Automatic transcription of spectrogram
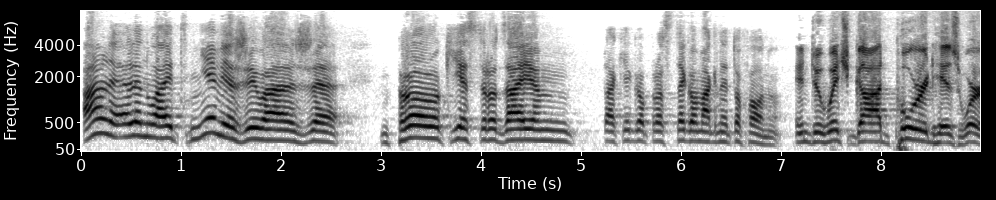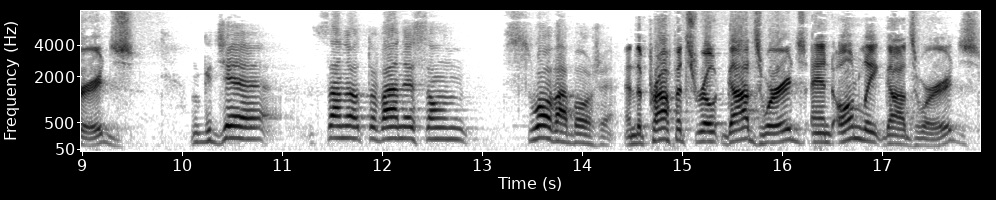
Ale Ellen White nie wierzyła, że prorok jest rodzajem takiego prostego magnetofonu, into which God poured his words, gdzie zanotowane są słowa Boże, and the prophets wrote God's words and only God's words,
